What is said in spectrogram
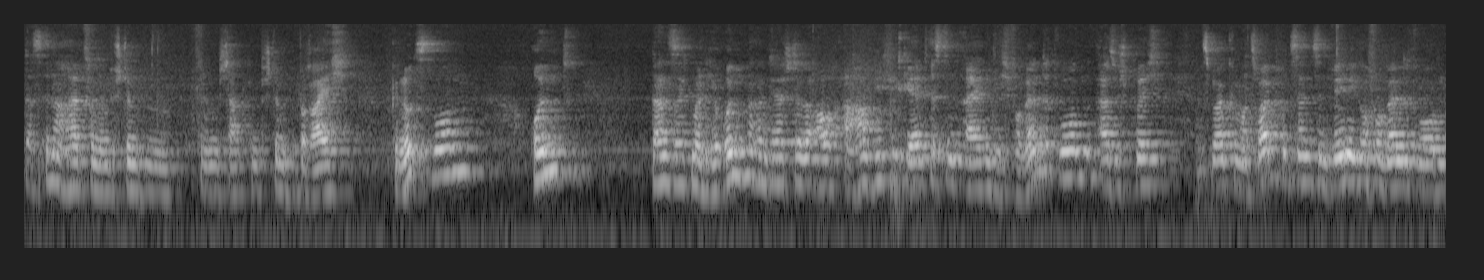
das innerhalb von einem, bestimmten, von einem bestimmten Bereich genutzt worden und dann sieht man hier unten an der Stelle auch, aha, wie viel Geld ist denn eigentlich verwendet worden? Also sprich, 2,2% sind weniger verwendet worden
